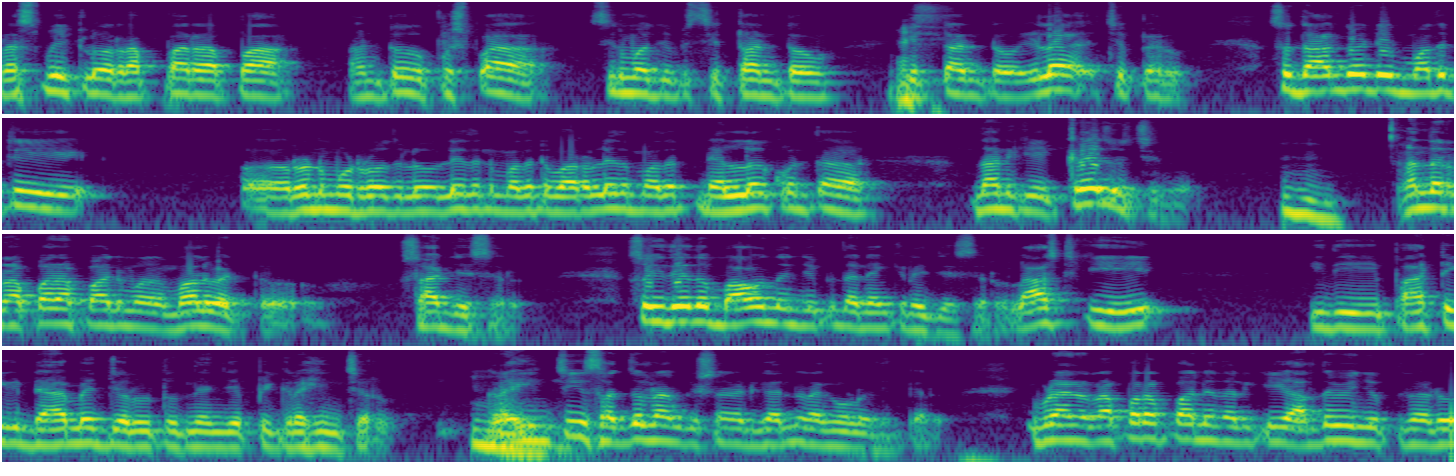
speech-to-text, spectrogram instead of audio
ప్రెస్ మీట్లో రప్ప రప్ప అంటూ పుష్ప సినిమా చూపిస్తే ఇట్ట అంటాం ఇట్ట అంటాం ఇలా చెప్పారు. సో దాంతో మొదటి రెండు మూడు రోజులు లేదంటే మొదటి వారం లేదా మొదటి నెలలో కొంత దానికి క్రేజ్ వచ్చింది. అందరు రప్ప రప్ప అని మొదలుపెట్టు స్టార్ట్ చేశారు. సో ఇదేదో బాగుందని చెప్పి దాన్ని ఎంకరేజ్ చేశారు. లాస్ట్కి ఇది పార్టీకి డ్యామేజ్ జరుగుతుంది అని చెప్పి గ్రహించారు. గ్రహించి సజ్జల రామకృష్ణారెడ్డి గారిని రంగంలో దింపారు. ఇప్పుడు ఆయన రప్పరప్ప అనే దానికి అర్థం ఏం చెప్తున్నాడు?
